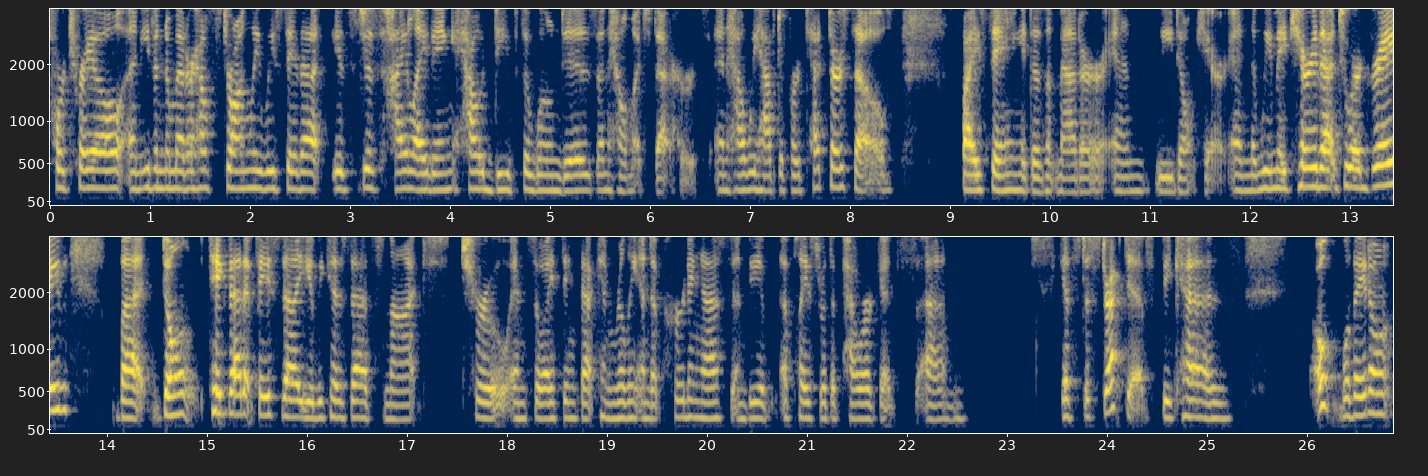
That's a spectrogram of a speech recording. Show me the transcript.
portrayal and even no matter how strongly we say that it's just highlighting how deep the wound is and how much that hurts and how we have to protect ourselves by saying it doesn't matter and we don't care. And we may carry that to our grave but don't take that at face value because that's not true. And so i think that can really end up hurting us and be a, a place where the power gets um, gets destructive because oh well they don't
